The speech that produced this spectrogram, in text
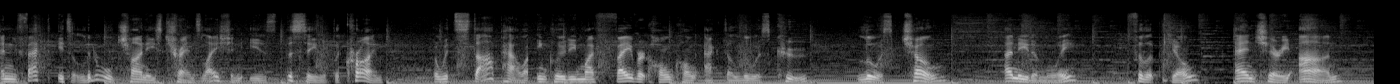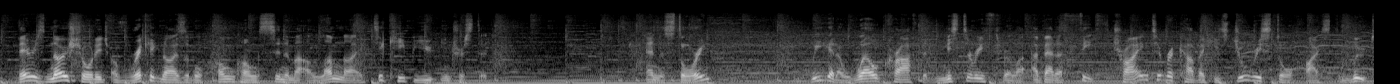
and in fact its literal Chinese translation is The Scene of the Crime, but with star power including my favourite Hong Kong actor Louis Koo, Louis Cheung, Anita Mui, Philip Keung, and Cherry Ngan, there is no shortage of recognisable Hong Kong cinema alumni to keep you interested. And the story? We get a well crafted mystery thriller about a thief trying to recover his jewellery store heist loot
